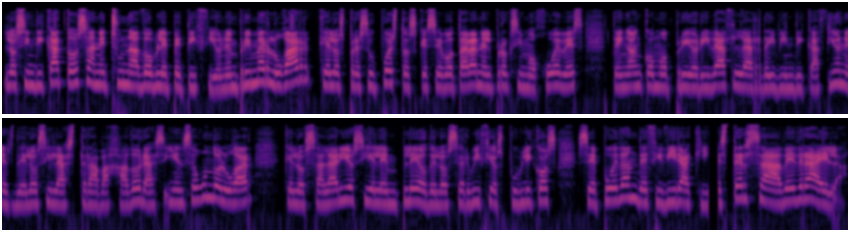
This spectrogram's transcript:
Los sindicatos han hecho una doble petición. En primer lugar, que los presupuestos que se votarán el próximo jueves tengan como prioridad las reivindicaciones de los y las trabajadoras y, en segundo lugar, que los salarios y el empleo de los servicios públicos se puedan decidir aquí. Esther Saavedra Ela.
